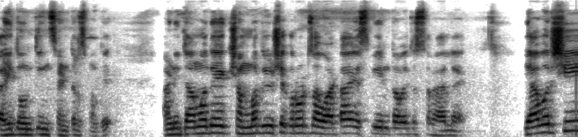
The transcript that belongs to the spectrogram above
काही दोन तीन सेंटर्समध्ये आणि त्यामध्ये एक शंभर दीडशे करोडचा वाटा एस पी एंटरप्राइजेस राहिला आहे. यावर्षी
